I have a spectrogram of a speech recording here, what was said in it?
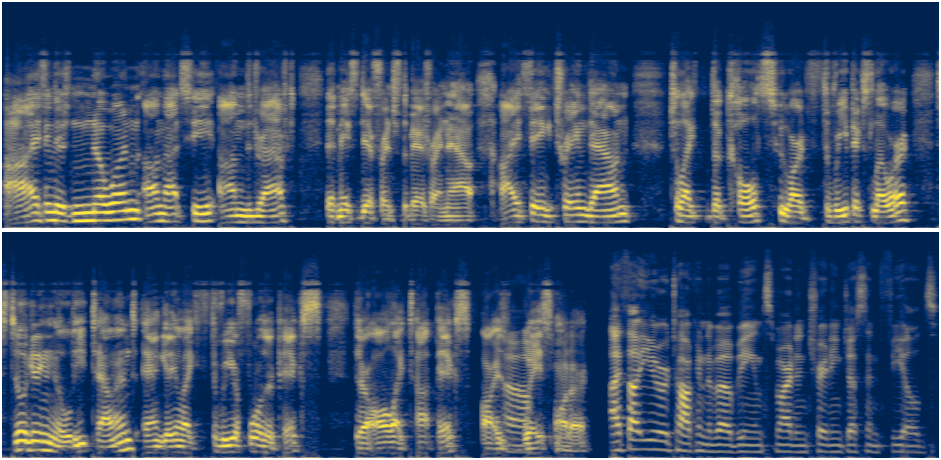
I think there's no one on that team on the draft that makes a difference for the Bears right now. I think trading down to like the Colts, who are three picks lower, still getting elite talent and getting like three or four other picks. They're all like top picks. Are is Oh. way smarter. I thought you were talking about being smart and trading Justin Fields.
